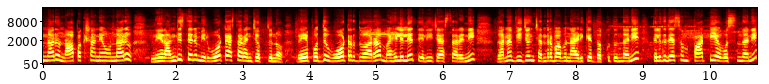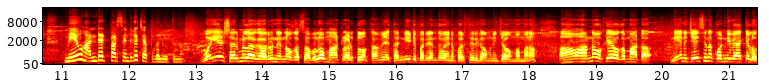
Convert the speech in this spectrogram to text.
ఉన్నారు నా పక్షానే ఉన్నారు. నేను అందిస్తేనే మీరు ఓటేస్తారని చెప్తున్నావు. రేపొద్దు ఓటర్ ద్వారా మహిళలే తెలియచేస్తారని ఘన విజయం చంద్రబాబు నాయుడికే దక్కుతుందని తెలుగుదేశం పార్టీ వస్తుందని మేము హండ్రెడ్ పర్సెంట్గా చెప్పగలుగుతున్నాం. వైఎస్ షర్మిల గారు నిన్న ఒక సభలో మాట్లాడుతూ కన్నీటి పర్యంతమైన పరిస్థితి గమనించామమ్మా మనం. అన్న ఒకే ఒక మాట. నేను చేసిన కొన్ని వ్యాఖ్యలు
